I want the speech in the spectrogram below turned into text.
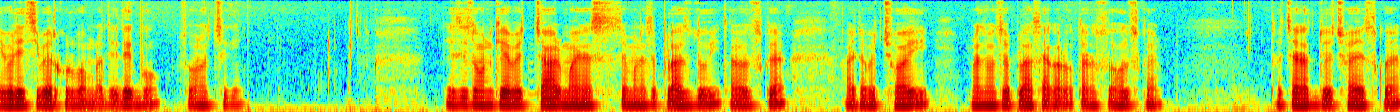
এবারে এসি বের করব আমরা, দিয়ে দেখব সমান হচ্ছে কি। এসি সমান কী হবে চার মাইনাস সে মানে হচ্ছে প্লাস দুই, তার হোল স্কোয়ার আর এটা হবে ছয় মাইনাস হচ্ছে প্লাস এগারো, তার হোল স্কোয়ার তো চার আর দুই ছয় স্কোয়ার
